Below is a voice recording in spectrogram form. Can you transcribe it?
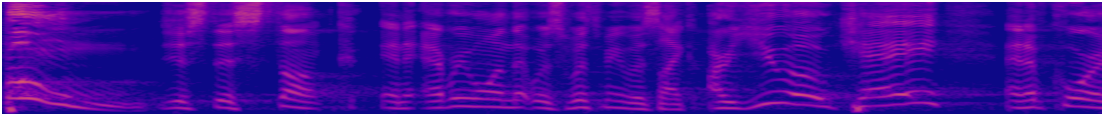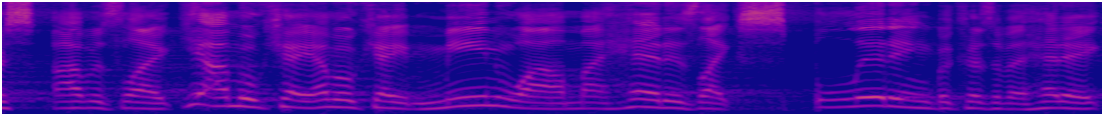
boom, just this thunk. And everyone that was with me was like, Are you okay? And of course, I was like, Yeah, I'm okay, I'm okay. Meanwhile, my head is like splitting because of a headache.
